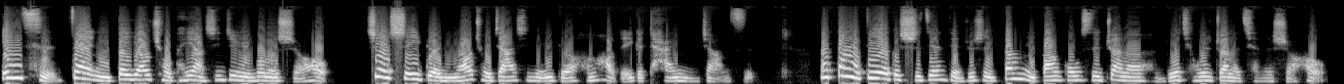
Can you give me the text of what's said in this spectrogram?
因此，在你被要求培养新进员工的时候，这是一个你要求加薪的一个很好的一个 timing，这样子。那到了第二个时间点，就是当你帮公司赚了很多钱或是赚了钱的时候，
